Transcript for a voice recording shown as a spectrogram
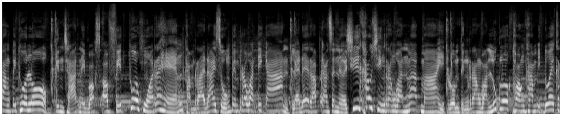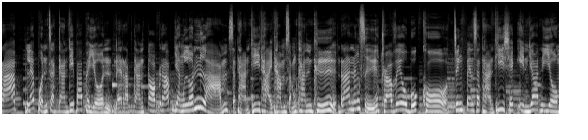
ดังไปทั่วโลก ขึ้นชาร์ตใน Box Office ทั่วหัวระแหงทำรายได้สูงเป็นประวัติการณ์และได้รับการเสนอชื่อเข้าชิงรางวัลมากมาย รวมถึงรางวัลลูกโลกทองคำอีกด้วยครับ และผลจากการที่ภาพยนตร์ ได้รับการตอบรับอย่างล้นหลาม สถานที่ถ่ายทำสำคัญคือ ร้านหนังสือ Travel Book Co จึงเป็นสถานที่เช็คอินยอดนิยม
